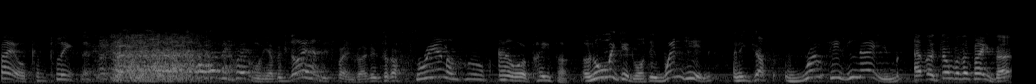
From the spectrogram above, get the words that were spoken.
failed completely. Well, that's incredible, yeah, because I had this friend, right, who took a three and a half hour paper, and all he did was he went in and he just wrote his name at the top of the paper,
